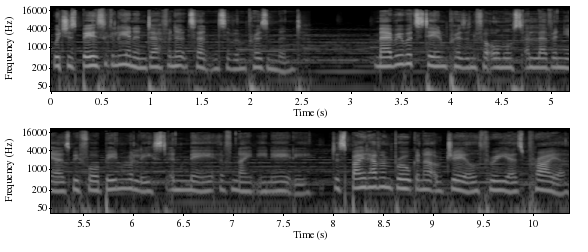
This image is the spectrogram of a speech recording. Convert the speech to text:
which is basically an indefinite sentence of imprisonment. Mary would stay in prison for almost 11 years before being released in May of 1980, despite having broken out of jail three years prior.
